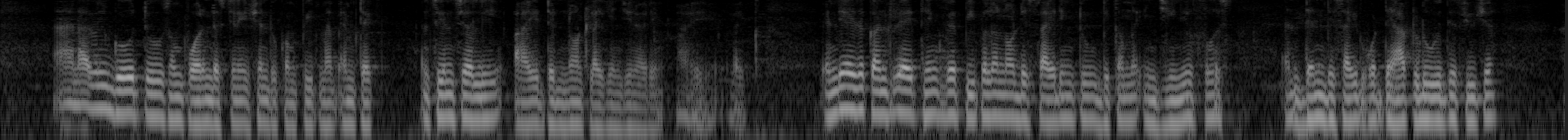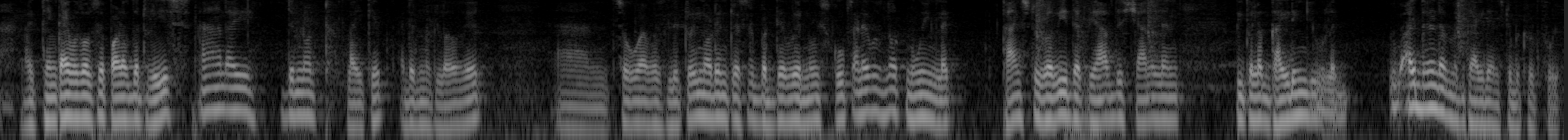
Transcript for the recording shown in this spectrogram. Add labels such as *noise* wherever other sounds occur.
and I will go to some foreign destination to complete my MTech. And sincerely, I did not like engineering. I like India is a country I think where people are not deciding to become an engineer first and then decide what they have to do with their future. I think I was also part of that race and I did not like it. I did not love it and so I was literally not interested. But there were no scopes, and I was not knowing like thanks to Ravi that we have this channel and people are guiding you. Like I didn't have much guidance to be truthful.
